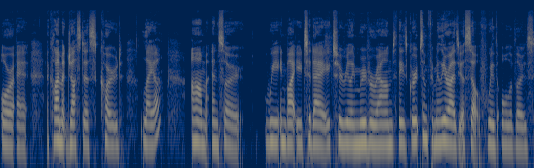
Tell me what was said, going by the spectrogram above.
or a, a, climate justice code layer. Um, and so we invite you today to really move around these groups and familiarise yourself with all of those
